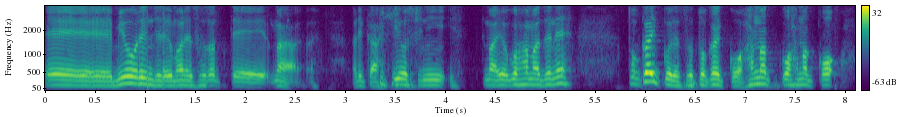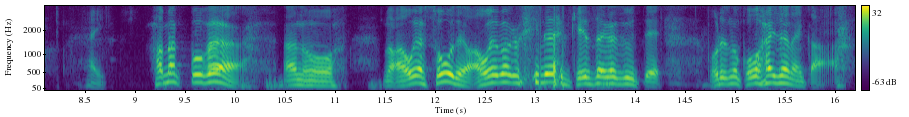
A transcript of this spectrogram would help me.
えー、妙蓮寺で生まれ育って、まあ、あれか、日吉に、まあ、横浜でね、都会っ子ですよ、都会っ子、浜っ子、浜っ子。はい。浜っ子が、あの、まあ、青山、そうだよ、青山学院大学経済学部って、俺の後輩じゃないか。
